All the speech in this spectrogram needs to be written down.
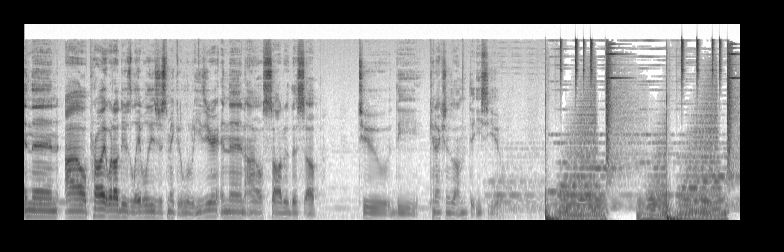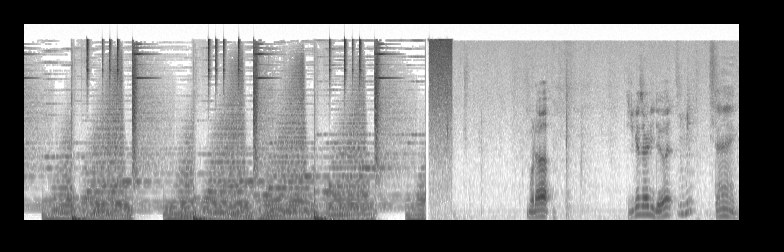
and then I'll probably, what I'll do is label these just to make it a little easier. And then I'll solder this up to the connections on the ECU. What up? Did you guys already do it? Mm-hmm. Dang,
